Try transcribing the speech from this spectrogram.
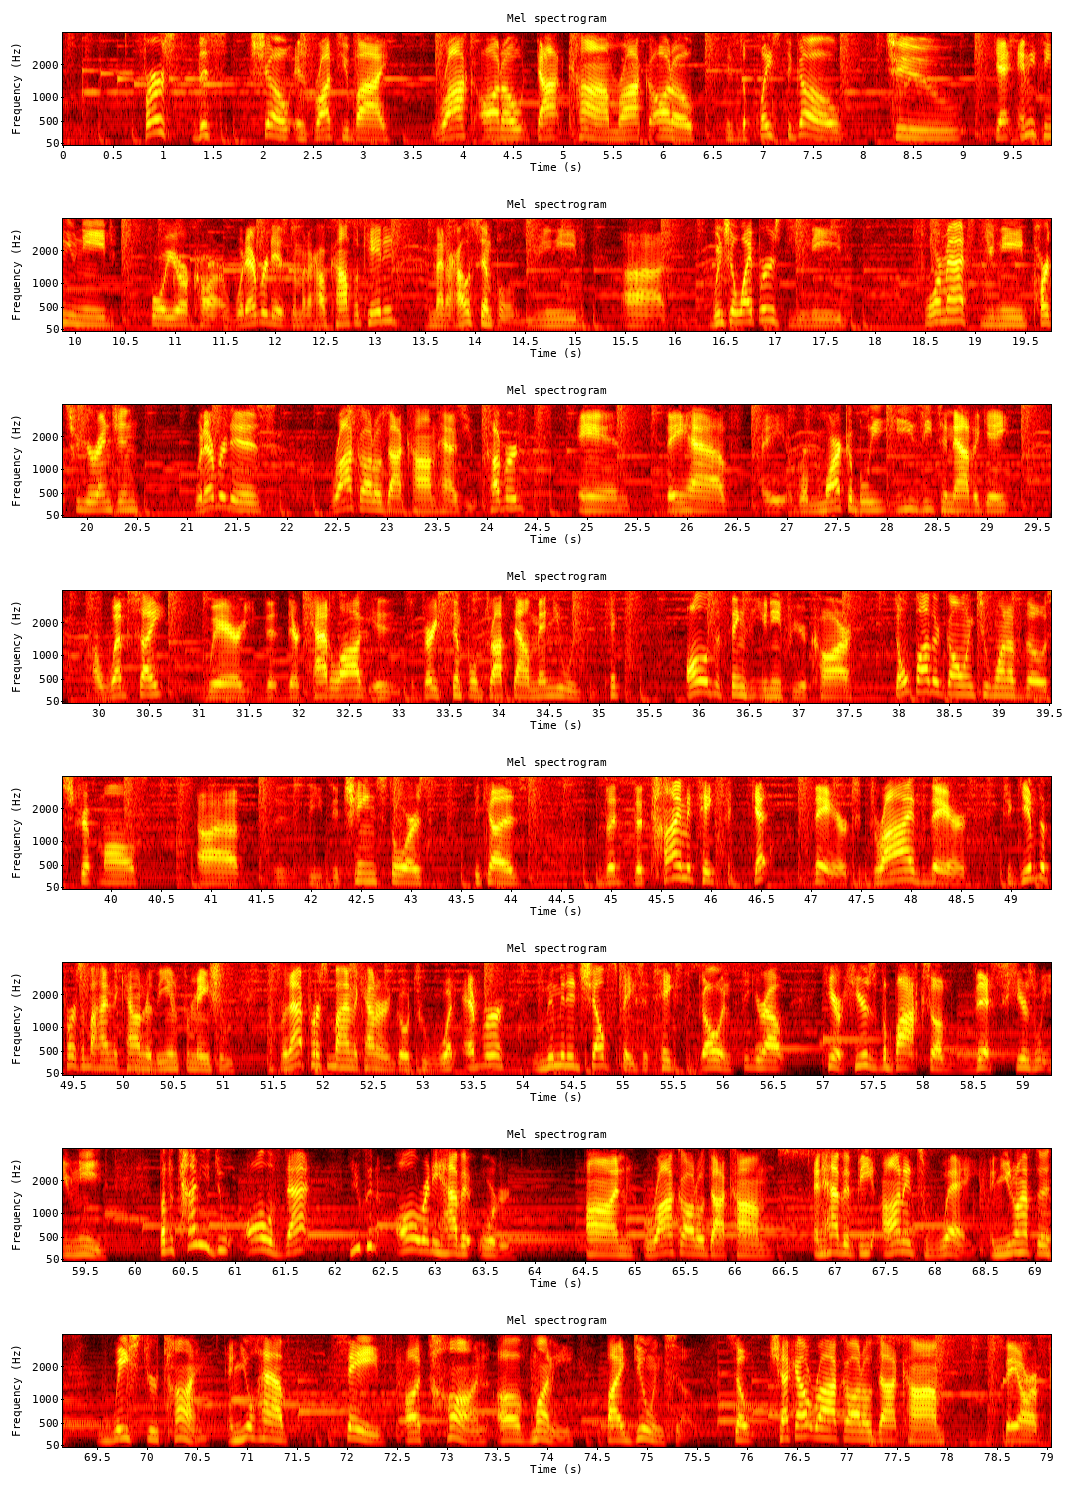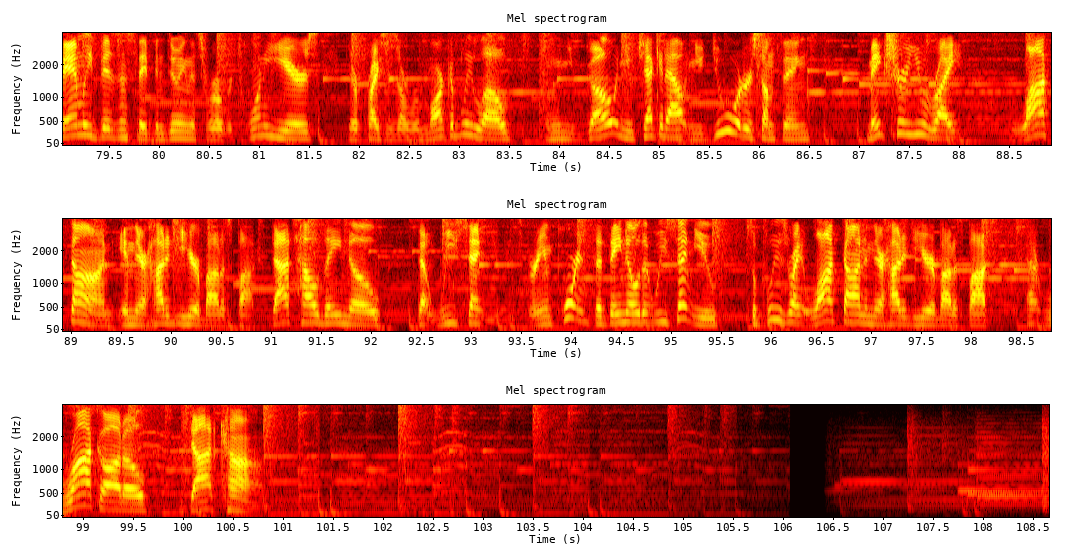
First, this show is brought to you by rockauto.com. Rock Auto is the place to go to get anything you need for your car, whatever it is, no matter how complicated, no matter how simple. You need uh, windshield wipers? Do you need floor mats? Do you need parts for your engine? Whatever it is, rockauto.com has you covered, and they have a remarkably easy to navigate a website where the, their catalog is it's a very simple drop down menu where you can pick all of the things that you need for your car. Don't bother going to one of those strip malls, uh, the, the, chain stores, because the the time it takes to get there, to drive there, to give the person behind the counter the information, and for that person behind the counter to go to whatever limited shelf space it takes to go and figure out here, here's the box of this, here's what you need. By the time you do all of that, you can already have it ordered on rockauto.com and have it be on its way. And you don't have to waste your time. And you'll have saved a ton of money by doing so. So check out rockauto.com. They are a family business. They've been doing this for over 20 years. Their prices are remarkably low. And when you go and you check it out and you do order something, make sure you write locked on in their How Did You Hear About Us box. That's how they know that we sent you. And it's very important that they know that we sent you. So please write locked on in their How Did You Hear About Us box at rockauto.com.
